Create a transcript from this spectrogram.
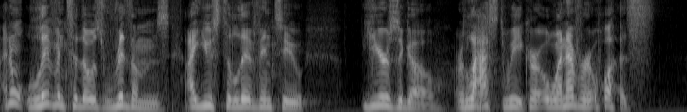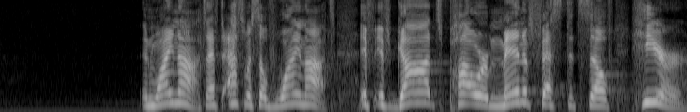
I don't live into those rhythms I used to live into years ago or last week or whenever it was. And why not? I have to ask myself, why not? If, if God's power manifests itself here,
